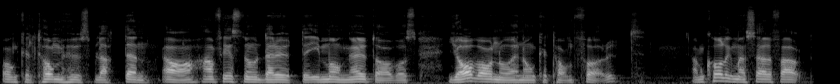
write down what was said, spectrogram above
Onkel Tom husblatten. Ja, han finns nog där ute i många utav oss. Jag var nog en Onkel Tom förut. I'm calling myself out.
